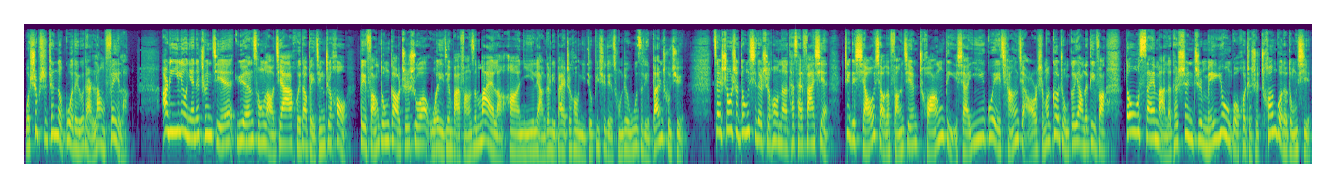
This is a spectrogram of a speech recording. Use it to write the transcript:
我是不是真的过得有点浪费了？二零一六年的春节，于媛从老家回到北京之后。被房东告知说我已经把房子卖了啊！你两个礼拜之后你就必须得从这屋子里搬出去。在收拾东西的时候呢，他才发现这个小小的房间床底下、衣柜、墙角什么各种各样的地方都塞满了他甚至没用过或者是穿过的东西。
